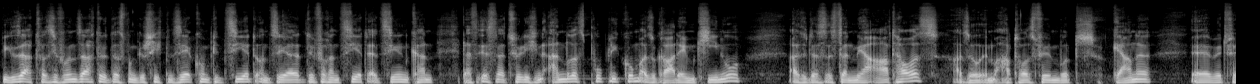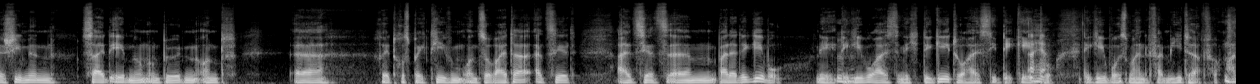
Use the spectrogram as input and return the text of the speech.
wie gesagt, was ich vorhin sagte, dass man Geschichten sehr kompliziert und sehr differenziert erzählen kann. Das ist natürlich ein anderes Publikum, also gerade im Kino. Also das ist dann mehr Arthouse. Also im Arthouse-Film wird gerne äh, mit verschiedenen Zeitebenen und Böden und äh, Retrospektiven und so weiter erzählt, als jetzt ähm, bei der Degevo. Nee, mhm. Degevo heißt sie nicht. Degeto heißt sie. Degeto. Ah, ja. Degevo ist meine Vermieterfirma.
